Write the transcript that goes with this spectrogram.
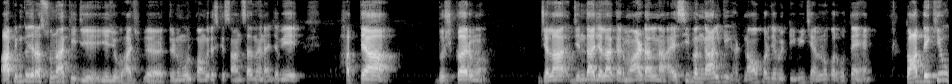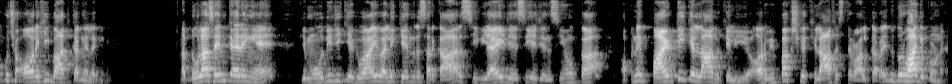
आप इनको जरा सुना कीजिए। ये जो भाजपा तृणमूल कांग्रेस के सांसद है ना, जब ये हत्या, दुष्कर्म, जला, ज़िंदा जलाकर मार डालना, ऐसी बंगाल की घटनाओं पर जब टीवी चैनलों पर होते हैं तो आप देखिए, वो कुछ और ही बात करने लगी। अब डोला सेन कह रही हैं कि मोदी जी की अगुवाई वाली केंद्र सरकार सीबीआई जैसी एजेंसियों का अपने पार्टी के लाभ के लिए और विपक्ष के खिलाफ इस्तेमाल कर रही जो दुर्भाग्यपूर्ण है।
